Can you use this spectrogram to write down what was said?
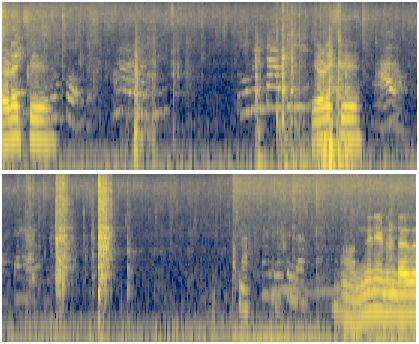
എവിടെ വെച്ച് എവിടെ വെച്ച് ആ, അങ്ങനെയാണ് ഉണ്ടാവുക.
